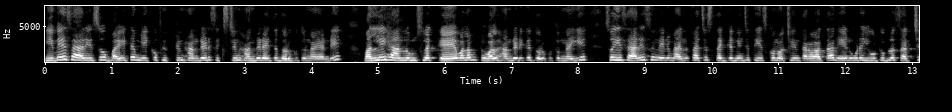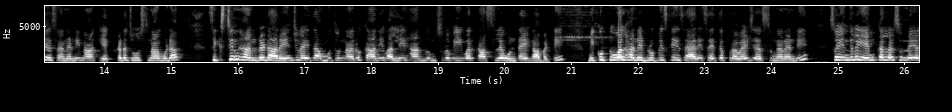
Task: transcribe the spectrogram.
ఇవే శారీస్ బయట మీకు ఫిఫ్టీన్ హండ్రెడ్ సిక్స్టీన్ హండ్రెడ్ అయితే దొరుకుతున్నాయండి. వల్లీ హ్యాండ్లూమ్స్లో కేవలం ట్వెల్వ్ హండ్రెడ్కే దొరుకుతున్నాయి. సో ఈ శారీస్ నేను మ్యానుఫ్యాక్చర్స్ దగ్గర నుంచి తీసుకొని వచ్చిన తర్వాత నేను కూడా యూట్యూబ్లో సెర్చ్ చేశానండి. నాకు ఎక్కడ చూసినా కూడా సిక్స్టీన్ హండ్రెడ్ ఆ రేంజ్లో అయితే అమ్ముతున్నారు. కానీ వల్లీ హ్యాండ్లూమ్స్లో వీవర్ కాస్ట్లే ఉంటాయి కాబట్టి మీకు ట్వెల్వ్ హండ్రెడ్ రూపీస్కి ఈ శారీస్ అయితే ప్రొవైడ్ ప్రొవైడ్ చేస్తున్నానండి. సో ఇందులో ఏం కలర్స్ ఉన్నాయో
